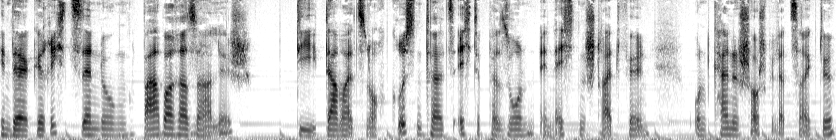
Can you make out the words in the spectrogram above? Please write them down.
In der Gerichtssendung Barbara Salisch, die damals noch größtenteils echte Personen in echten Streitfällen und keine Schauspieler zeigte,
